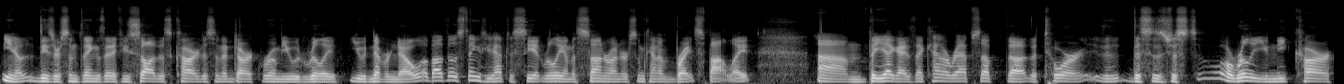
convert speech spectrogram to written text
you know, these are some things that if you saw this car just in a dark room, you would really you would never know about those things. You'd have to see it really in the sun or under some kind of bright spotlight. Um, but yeah, guys, that kind of wraps up the the tour. This is just a really unique car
